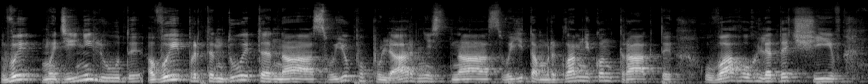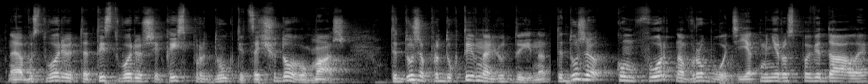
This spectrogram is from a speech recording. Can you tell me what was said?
Ви медійні люди, ви претендуєте на свою популярність, на свої там рекламні контракти, увагу глядачів. Е, Ви створюєте, ти створюєш якийсь продукт, і це чудово, Маш. Ти дуже продуктивна людина, ти дуже комфортна в роботі, як мені розповідали.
